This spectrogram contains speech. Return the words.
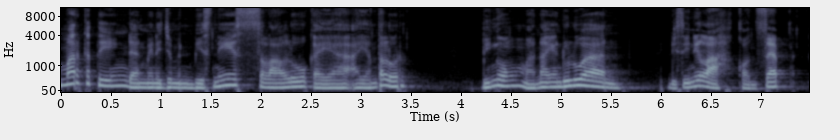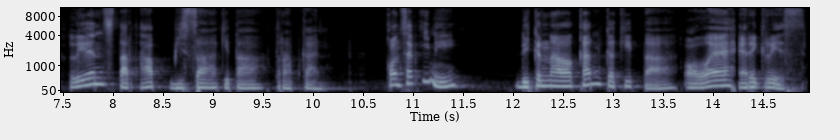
marketing, dan manajemen bisnis selalu kayak ayam telur. Bingung mana yang duluan. Di sinilah konsep Lean Startup bisa kita terapkan. Konsep ini dikenalkan ke kita oleh Eric Ries.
